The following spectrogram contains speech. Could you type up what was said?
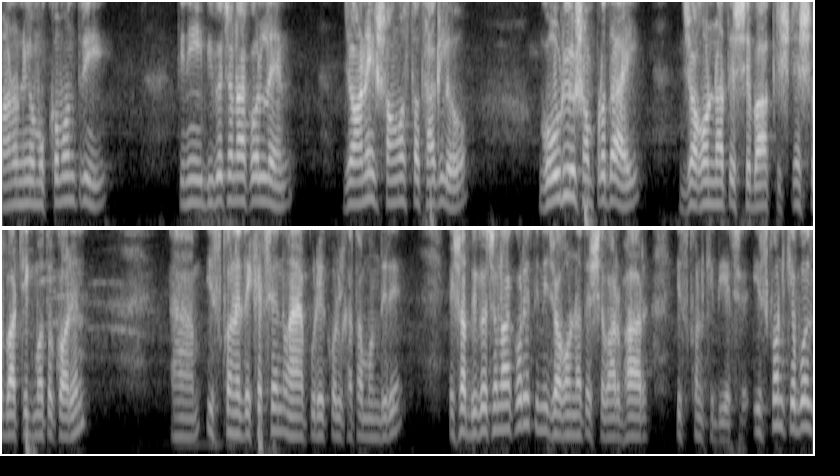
মাননীয় মুখ্যমন্ত্রী তিনি বিবেচনা করলেন যে অনেক সংস্থা থাকলেও গৌড়ীয় সম্প্রদায় জগন্নাথের সেবা, কৃষ্ণের সেবা ঠিকমতো করেন। ইস্কনে দেখেছেন মায়াপুরে কলকাতা মন্দিরে। এসব বিবেচনা করে তিনি জগন্নাথের সেবার ভার ইস্কনকে দিয়েছে। ইস্কন কেবল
